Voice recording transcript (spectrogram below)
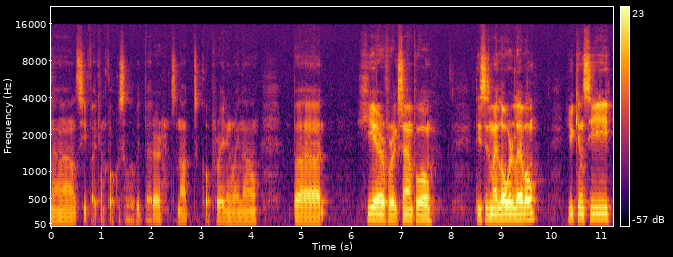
uh, let's see if I can focus a little bit better. It's not cooperating right now, but here, for example, this is my lower level you can see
